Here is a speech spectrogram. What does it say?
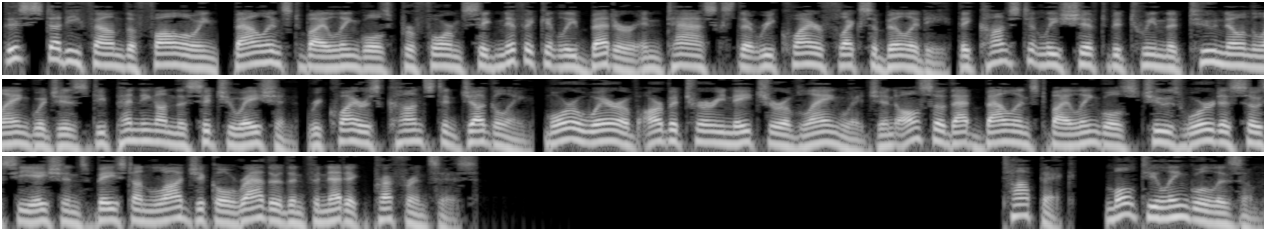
This study found the following, balanced bilinguals perform significantly better in tasks that require flexibility they constantly shift between the two known languages depending on the situation, requires constant juggling, more aware of arbitrary nature of language and also that balanced bilinguals choose word associations based on logical rather than phonetic preferences. Multilingualism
